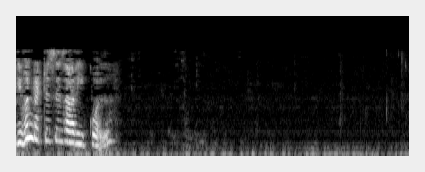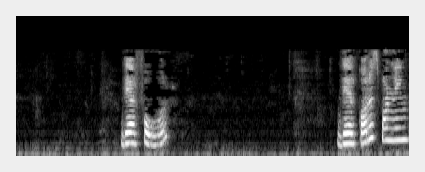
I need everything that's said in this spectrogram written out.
given matrices are equal, therefore their corresponding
